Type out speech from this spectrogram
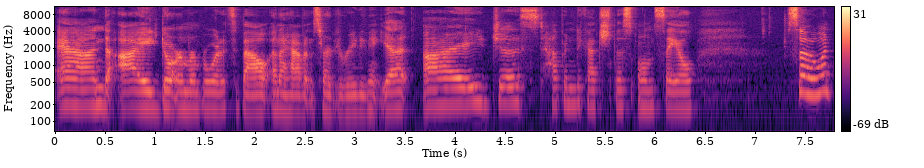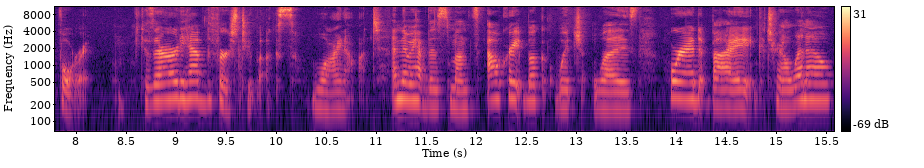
and I don't remember what it's about and I haven't started reading it yet. I just happened to catch this on sale, so I went for it because I already have the first two books. Why not? And then we have this month's OwlCrate book, which was Horrid by Katrina Leno.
